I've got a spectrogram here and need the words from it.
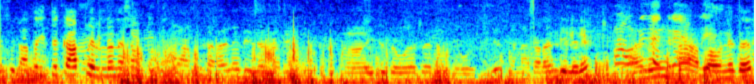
शेत आता इथे का पेरलं नाही सांगतो आम्ही करायला दिलं नाही इथे जवळच आहे ओळखीचे, त्यांना करायला दिलेले आणि रे हा आपले. पाहुणेच आहेत.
